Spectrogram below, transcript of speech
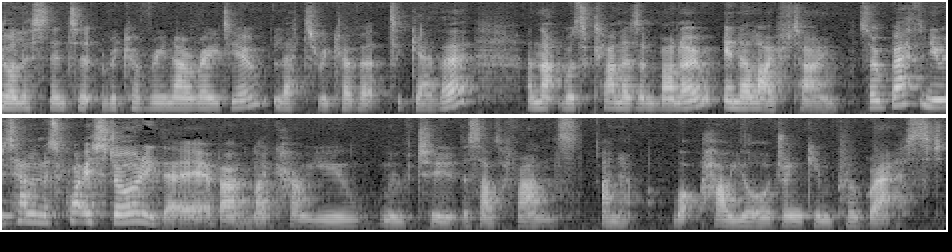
You're listening to Recovery Now Radio. Let's recover together. And that was Clannad and Bono in a lifetime. So Bethan, you were telling us quite a story there about like how you moved to the south of France and what how your drinking progressed,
